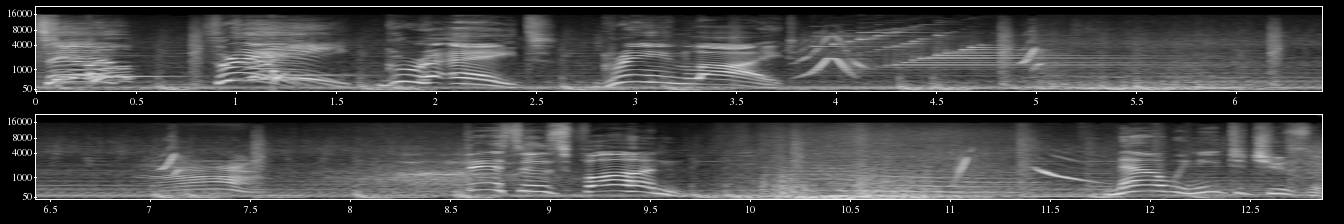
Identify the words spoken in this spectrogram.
two, two, three. three. Great! Green light. This is fun! Now we need to choose the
